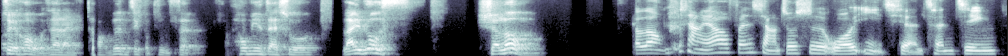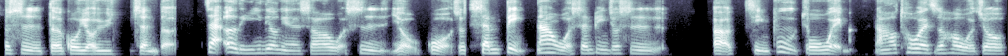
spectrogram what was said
最后我再来讨论这个部分，后面再说。来，Rose，Shalom。我想要分享，就是我以前曾经就是得过忧郁症的，在二零一六年的时候，我是有过就生病。那我生病就是呃颈部脱位嘛，然后脱位之后，我就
